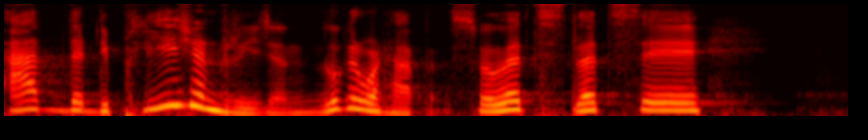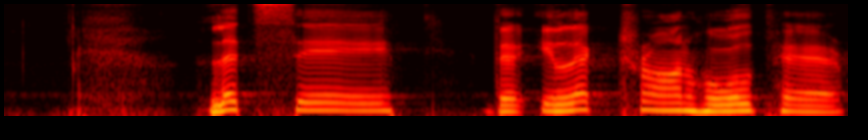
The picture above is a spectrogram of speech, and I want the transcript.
at the depletion region, look at what happens. So let's let's say let's say the electron hole pair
